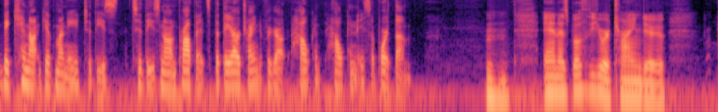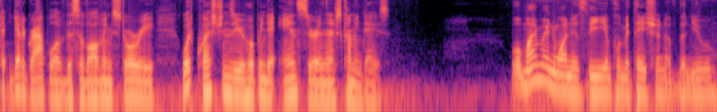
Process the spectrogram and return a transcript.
they cannot give money to these to these nonprofits, but they are trying to figure out how can how can they support them. Mm-hmm. And as both of you are trying to get a grapple of this evolving story, what questions are you hoping to answer in the next coming days? Well, my main one is the implementation of the new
